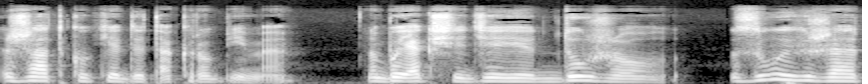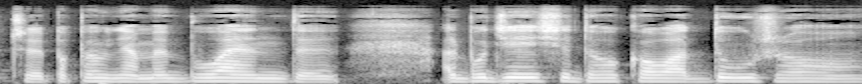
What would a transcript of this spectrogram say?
rzadko kiedy tak robimy. No bo jak się dzieje dużo złych rzeczy, popełniamy błędy, albo dzieje się dookoła dużo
